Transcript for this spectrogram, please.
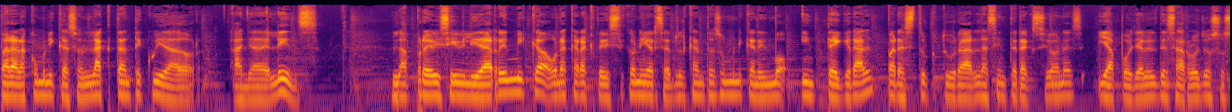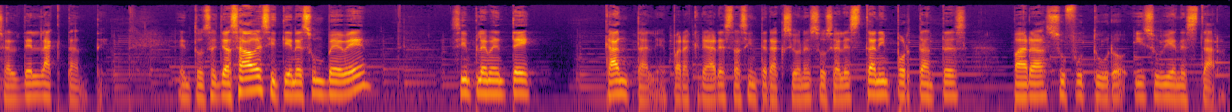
para la comunicación lactante-cuidador, añade Linz. La previsibilidad rítmica, una característica universal del canto, es un mecanismo integral para estructurar las interacciones y apoyar el desarrollo social del lactante. Entonces ya sabes, si tienes un bebé, simplemente cántale para crear estas interacciones sociales tan importantes para su futuro y su bienestar.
